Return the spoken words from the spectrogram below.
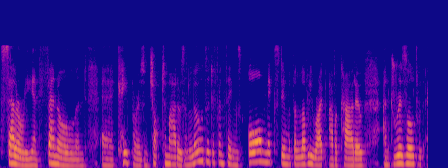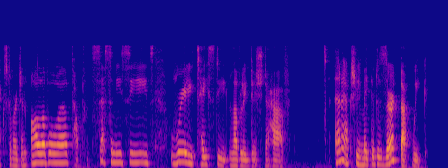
celery and fennel and uh, capers and chopped tomatoes and loads of different things, all mixed in with the lovely ripe avocado and drizzled with extra virgin olive oil, topped with sesame seeds. Really tasty, lovely dish to have. Then I actually make a dessert that week,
